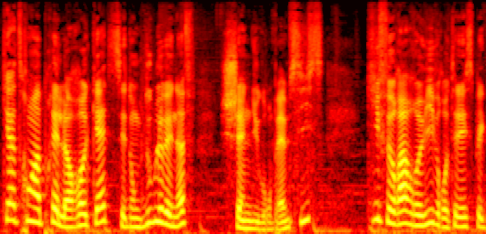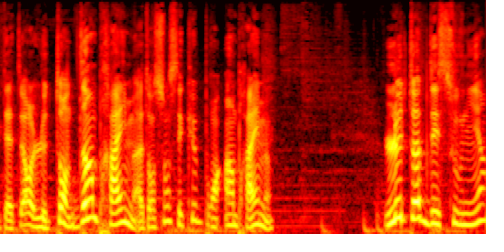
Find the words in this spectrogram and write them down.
4 ans après leur requête, c'est donc W9, chaîne du groupe M6, qui fera revivre aux téléspectateurs le temps d'un prime, attention c'est que pour un prime, le top des souvenirs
